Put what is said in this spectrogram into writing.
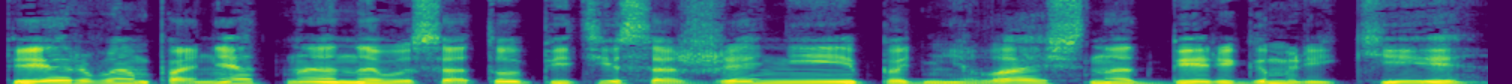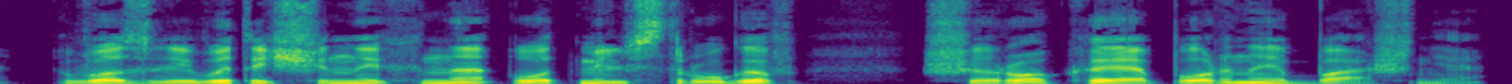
Первым, понятно, на высоту пяти сажений поднялась над берегом реки, возле вытащенных на отмель стругов, широкая опорная башня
